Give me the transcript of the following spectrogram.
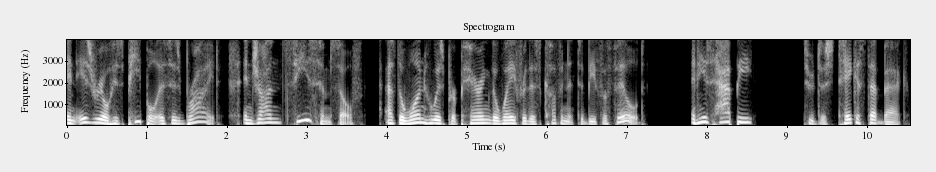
and Israel, his people, is his bride. And John sees himself as the one who is preparing the way for this covenant to be fulfilled. And he's happy to just take a step back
